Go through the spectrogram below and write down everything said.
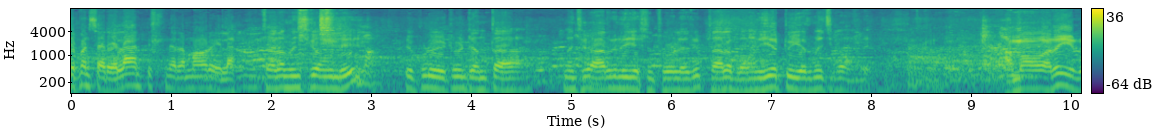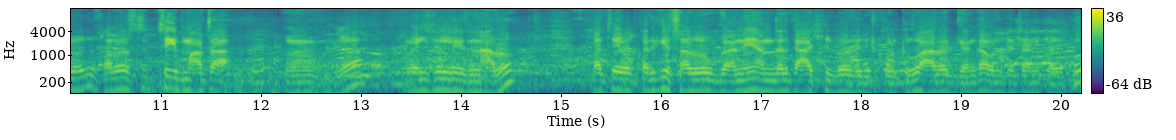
చెప్పండి సార్ ఎలా అనిపిస్తున్నారు అమ్మవారు? ఎలా? చాలా మంచిగా ఉంది. ఇప్పుడు ఎటువంటి అంత మంచిగా ఆర్గనైజేషన్ చూడలేదు. చాలా బాగుంది. ఇయర్ టు ఇయర్ మంచిగా ఉంది. అమ్మవారు ఈరోజు సరస్వతి మాత ఆ, వెళ్తున్నారు ప్రతి ఒక్కరికి చదువు కానీ అందరికీ ఆశీర్వదించుకుంటూ ఆరోగ్యంగా ఉండటానికి వరకు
